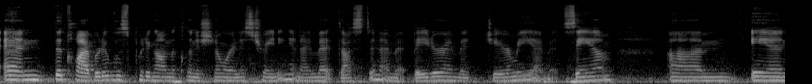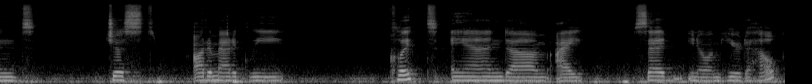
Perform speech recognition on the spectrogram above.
And the collaborative was putting on the clinician awareness training, and I met Dustin, I met Bader, I met Jeremy, I met Sam, um, and just automatically clicked and um, I said, you know, I'm here to help.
